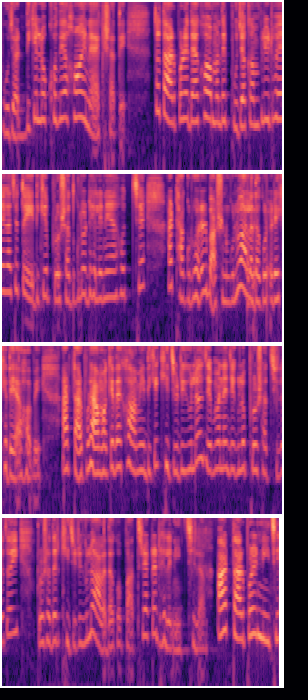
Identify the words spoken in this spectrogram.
পূজার দিকে লক্ষ্য দেওয়া হয় না একসাথে। তো তারপরে দেখো আমাদের পূজা কমপ্লিট হয়ে গেছে তো এদিকে প্রসাদগুলো ঢেলে নেওয়া হচ্ছে আর ঠাকুর ঘরের বাসনগুলো আলাদা করে রেখে দেওয়া হবে। আর তারপরে আমাকে দেখো আমি এদিকে খিচুড়িগুলো যে মানে যেগুলো প্রসাদ ছিল তো এই প্রসাদের খিচুড়িগুলো আলাদা করে পাত্রে একটা ঢেলে নিচ্ছিলাম। আর তারপরে নিচে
